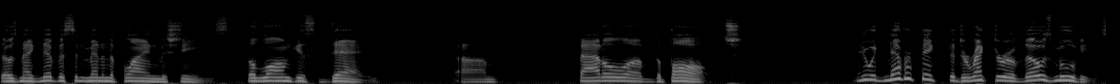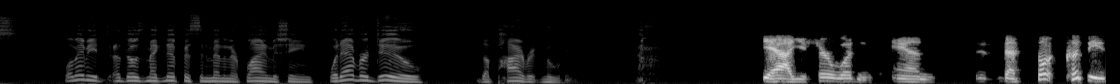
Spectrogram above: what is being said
Those Magnificent Men in the Flying Machines, The Longest Day, um, Battle of the Bulge. You would never think the director of those movies well, maybe uh, those magnificent men in their flying machine would ever do the pirate movie. yeah, you sure wouldn't. And that could be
